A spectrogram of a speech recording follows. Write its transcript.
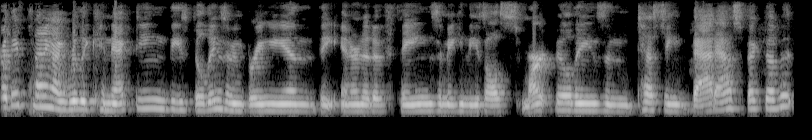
are they planning on really connecting these buildings? I mean, bringing in the Internet of Things and making these all smart buildings and testing that aspect of it?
